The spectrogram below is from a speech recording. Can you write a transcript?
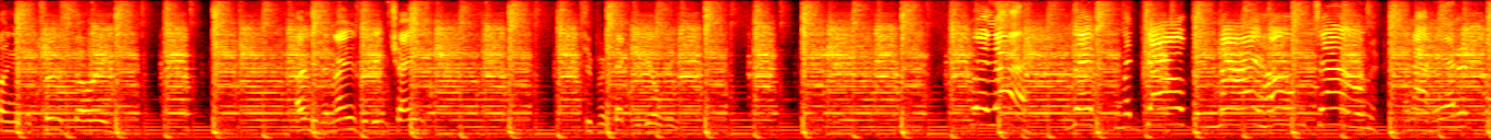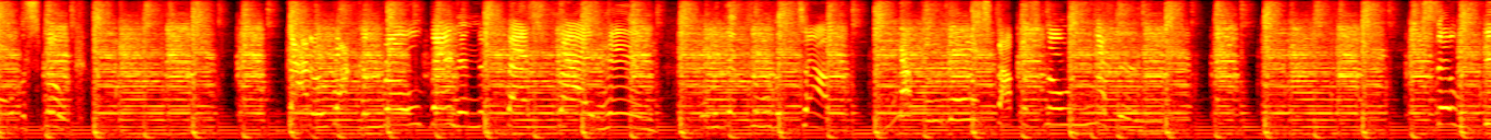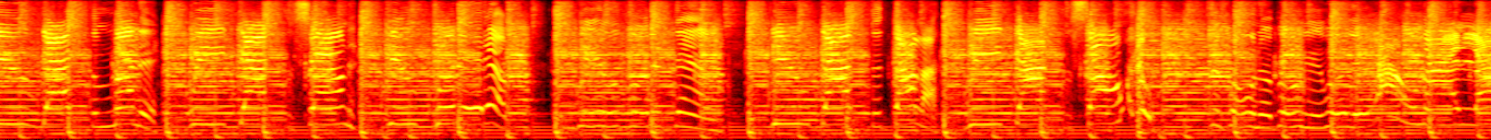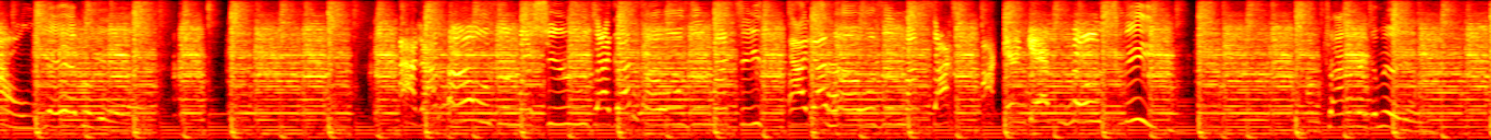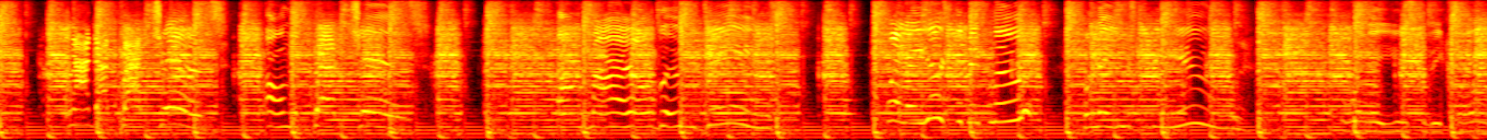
following is a true story. Only the names have been changed to protect the guilty. That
